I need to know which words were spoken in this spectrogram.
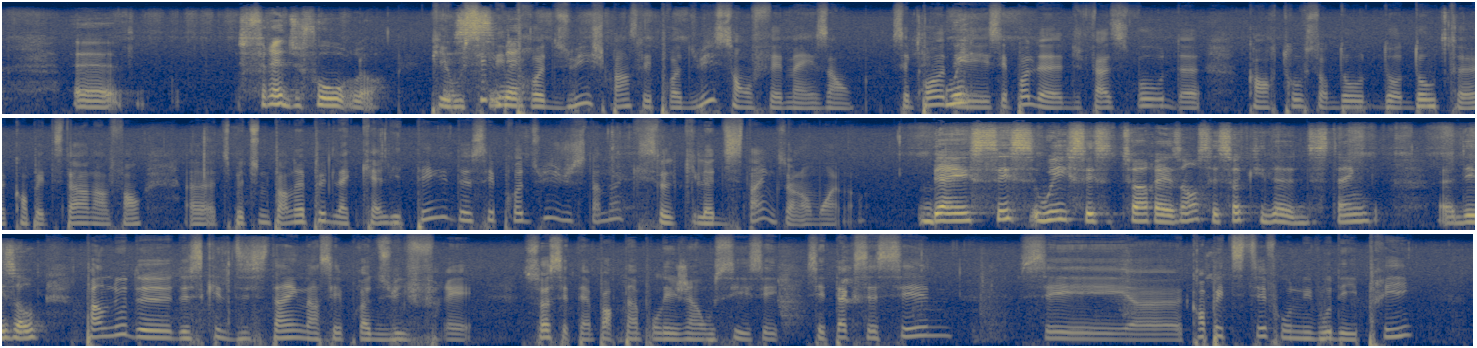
frais du four, là. Puis aussi, les produits, je pense, les produits sont faits maison. C'est pas des, c'est pas du fast-food qu'on retrouve sur d'autres compétiteurs, dans le fond. tu peux-tu nous parler un peu de la qualité de ces produits, justement, qui, qui le distingue, selon moi? Là? Bien, oui, tu as raison, c'est ça qui le distingue euh, des autres. Parle-nous de, ce qui le distingue dans ces produits frais. Ça, c'est important pour les gens aussi. C'est accessible, c'est euh, compétitif au niveau des prix,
